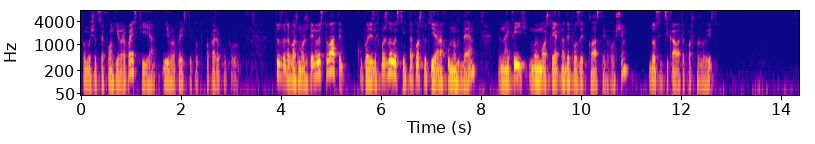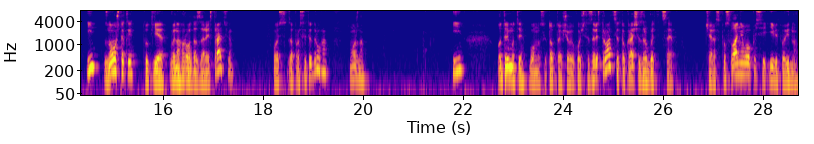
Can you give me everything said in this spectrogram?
тому що це фонд європейський, я європейський тут папери купую. Тут ви також можете інвестувати, купа різних можливостей. Також тут є рахунок D, на який ви можете як на депозит класти гроші. Досить цікава також можливість. І знову ж таки, тут є винагорода за реєстрацію. Ось запросити друга можна. І отримати бонуси. Тобто, якщо ви хочете зареєструватися, то краще зробити це через посилання в описі і, відповідно,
